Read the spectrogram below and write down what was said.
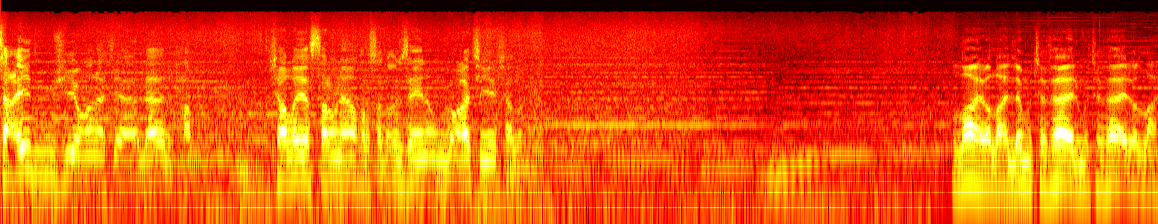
سعيد بمشي وأنا لهذا البحر إن شاء الله ييسروا لنا فرصة زينة وغاتيه إن شاء الله. والله والله الا متفائل متفائل والله.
